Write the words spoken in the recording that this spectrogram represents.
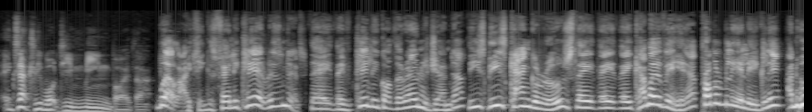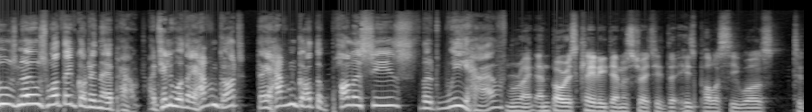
exactly what do you mean by that? Well, I think it's fairly clear, isn't it? They they've clearly got their own agenda. These these kangaroos, they they they come over here, probably illegally, and who knows what they've got in their pouch. I tell you what they haven't got. They haven't got the policies that we have. Right, and Boris clearly demonstrated that his policy was to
